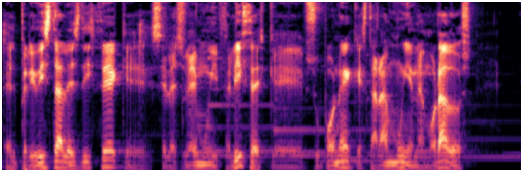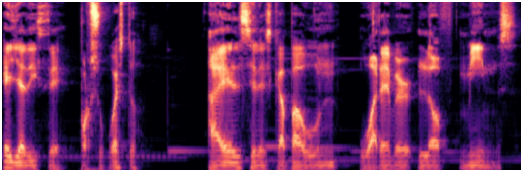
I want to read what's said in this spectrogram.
El periodista les dice que se les ve muy felices, que supone que estarán muy enamorados. Ella dice, por supuesto. A él se le escapa un whatever love means.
